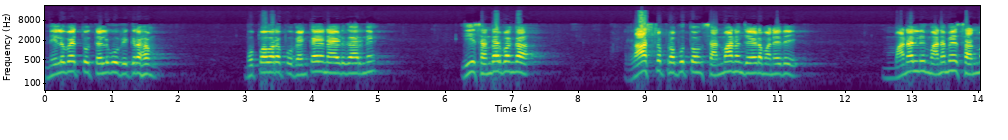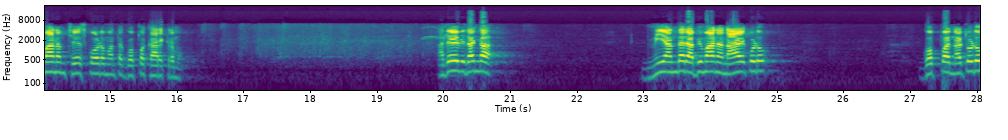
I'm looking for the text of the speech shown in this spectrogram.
నిలువెత్తు తెలుగు విగ్రహం ముప్పవరపు వెంకయ్య నాయుడు గారిని ఈ సందర్భంగా రాష్ట్ర ప్రభుత్వం సన్మానం చేయడం అనేది మనల్ని మనమే సన్మానం చేసుకోవడం అంత గొప్ప కార్యక్రమం. అదేవిధంగా మీ అందరి అభిమాన నాయకుడు గొప్ప నటుడు.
